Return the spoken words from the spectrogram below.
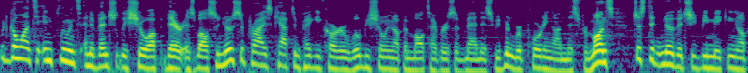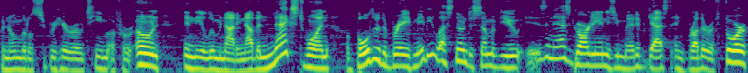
would go on to influence and eventually show up there as well. So no surprise Captain Peggy Carter will be showing up in Multiverse of Madness. We've been reporting on this for months, just didn't know that she'd be making up an own little superhero team of her own in the Illuminati. Now the next one, Balder the Brave, maybe less known to some of you, is an Asgardian as you might have guessed and brother of Thor.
